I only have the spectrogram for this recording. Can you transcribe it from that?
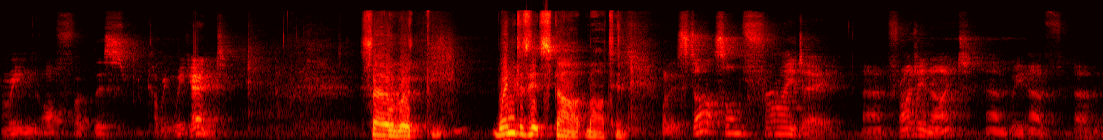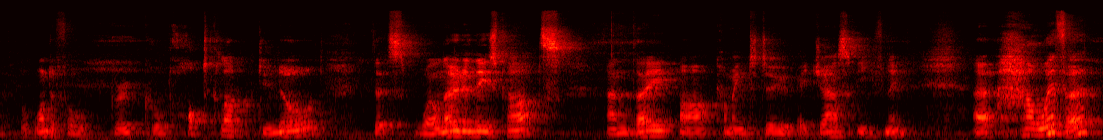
going off at this coming weekend. So, uh, when does it start, Martin? Well, it starts on Friday, uh, Friday night, and we have um, a wonderful group called Hot Club du Nord that's well known in these parts, and they are coming to do a jazz evening. Uh, however,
